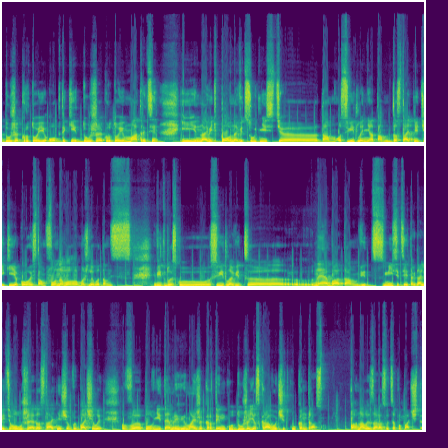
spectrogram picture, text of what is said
дуже крутої оптики, дуже крутої матриці, і навіть повна відсутність е, там освітлення, там достатньо тільки якогось там фонового, можливо, там відблиску світла від е, неба, там від місяця і так далі. Цього вже достатньо, щоб ви бачили в повній темряві майже картинку дуже яскраву, чітку, контрастну. Погнали зараз ви це побачите.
